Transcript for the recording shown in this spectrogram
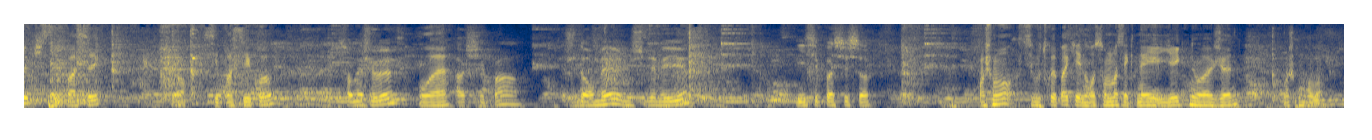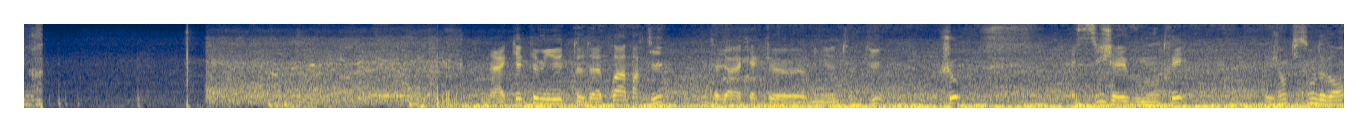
Truc qui s'est passé. C'est passé quoi Sur mes cheveux Ouais. Ah, je sais pas. Je dormais, je me suis réveillé. Et il s'est passé ça. Franchement, si vous trouvez pas qu'il y a une ressemblance avec Yannick Noah jeune, moi je comprends pas. On est à quelques minutes de la première partie, c'est-à-dire à quelques minutes du show. Et si j'allais vous montrer les gens qui sont devant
